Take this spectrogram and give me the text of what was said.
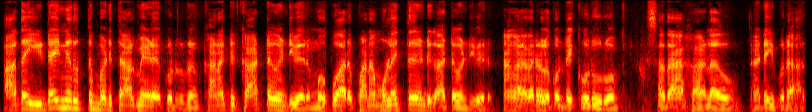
அதை இடைநிறுத்தும்படி தாழ்மையிட கொடுக்கிறோம் கணக்கு காட்ட வேண்டி வரும். எவ்வாறு பணம் உழைத்தது என்று காட்ட வேண்டி வரும். நாங்கள் அவர்களை கொண்டே கூறுகிறோம். சதாகாலம் நடைபெறாது.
